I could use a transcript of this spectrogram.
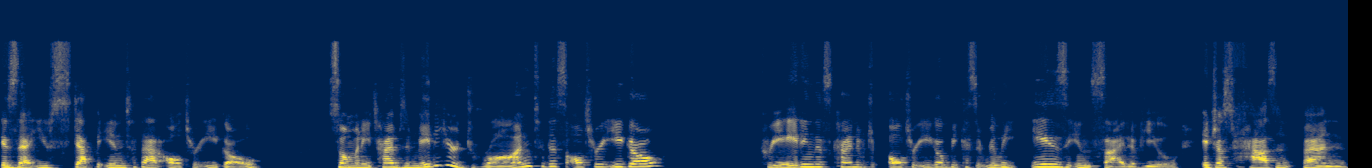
Is that you step into that alter ego so many times. And maybe you're drawn to this alter ego, creating this kind of alter ego because it really is inside of you. It just hasn't been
